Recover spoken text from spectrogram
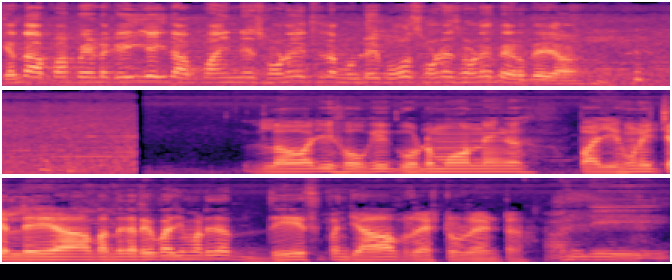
ਕਹਿੰਦਾ ਆਪਾਂ ਪਿੰਡ ਗਈ ਜਾਈਦਾ ਆਪਾਂ ਇੰਨੇ ਸੋਹਣੇ ਇੱਥੇ ਤਾਂ ਮੁੰਡੇ ਬਹੁਤ ਸੋਹਣੇ ਸੋਹਣੇ ਫਿਰਦੇ ਆ। ਲੋ ਜੀ ਹੋ ਗਈ ਗੁੱਡ ਮਾਰਨਿੰਗ ਭਾਜੀ ਹੁਣੀ ਚੱਲੇ ਆ। ਬੰਦ ਕਰਿਓ ਭਾਜੀ ਮਾੜਾ ਜਿਹਾ। ਦੇਸ ਪੰਜਾਬ ਰੈਸਟੋਰੈਂਟ। ਹਾਂਜੀ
